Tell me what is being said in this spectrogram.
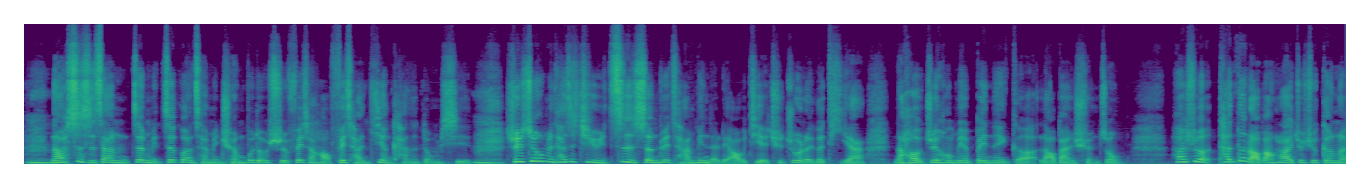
嗯，然后事实上证明这罐产品全部都是非常好、非常健康的东西。嗯，所以最后面他是基于自身对产品的了解去做了一个提案，然后最后面被那个老板选中。他说，他的老板后来就去跟了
